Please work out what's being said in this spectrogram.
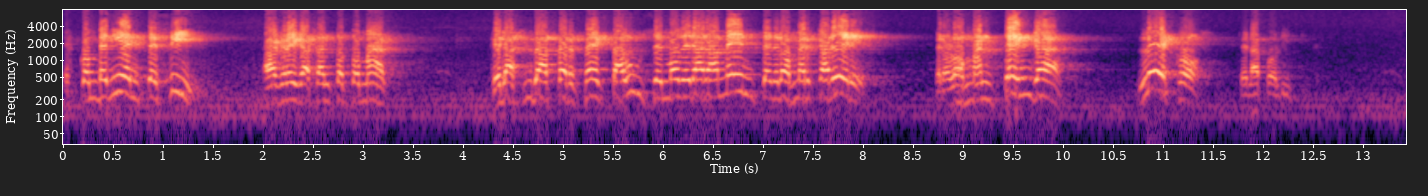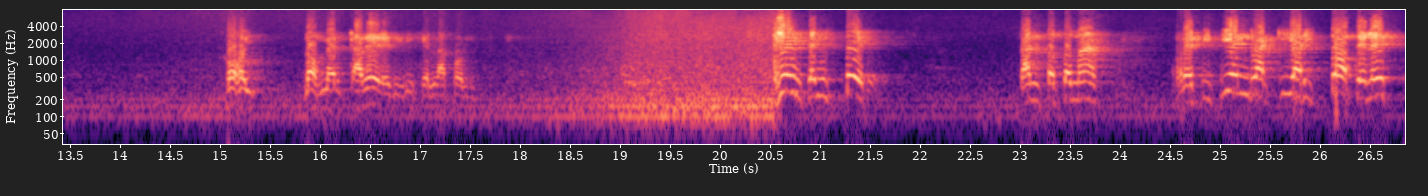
Es conveniente, sí, agrega Santo Tomás, que la ciudad perfecta use moderadamente de los mercaderes, pero los mantenga lejos de la política. Hoy los mercaderes dirigen la política. Piensen ustedes, Santo Tomás, repitiendo aquí Aristóteles,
